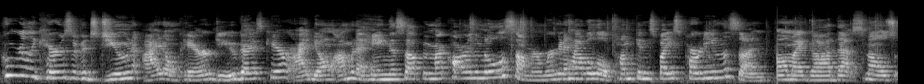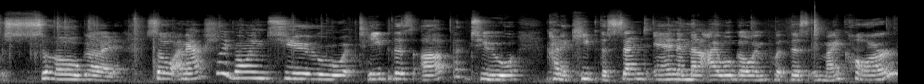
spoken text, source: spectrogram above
Who really cares if it's June? I don't care. Do you guys care? I don't. I'm gonna hang this up in my car in the middle of summer. We're gonna have a little pumpkin spice party in the sun. Oh my god, that smells so good. So I'm actually going to tape this up to kind of keep the scent in and then I will go and put this in my car.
